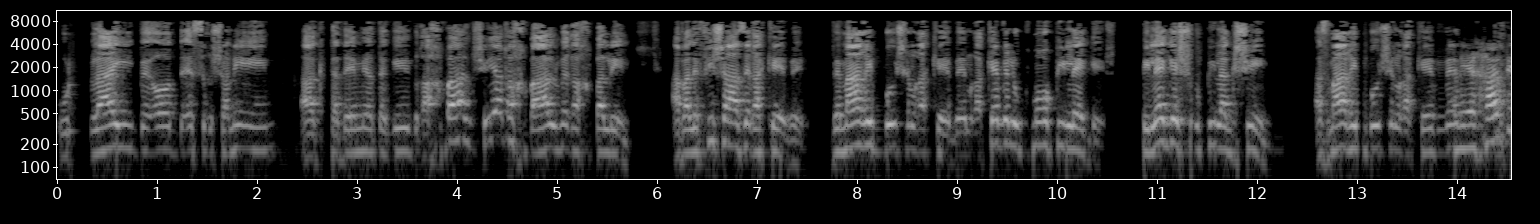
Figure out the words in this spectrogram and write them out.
אולי בעוד עשר שנים האקדמיה תגיד רכבל, שיהיה רכבל ורכבלים, אבל לפי שעה זה רכבל. ומה הריבוי של רכבל? רכבל הוא כמו פילגש, פילגש הוא פילגשים, אז מה הריבוי של רכבל? אני הכנתי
